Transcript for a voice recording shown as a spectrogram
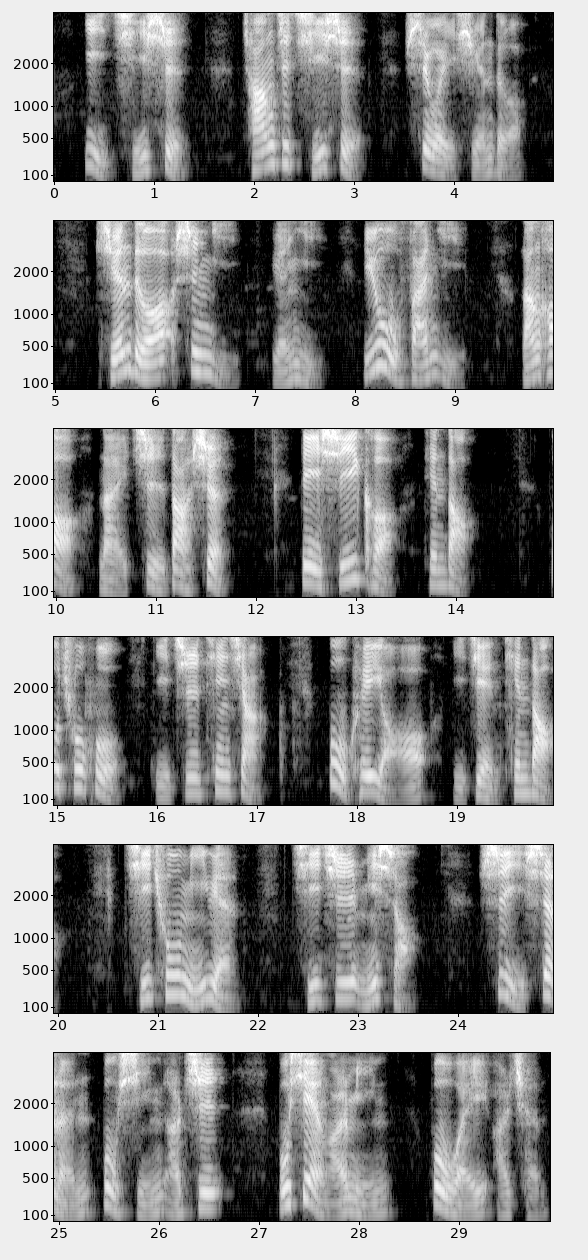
亦其事，常知其事，是谓玄德。玄德深矣，远矣，于物反矣，然后乃至大顺。第十一课天道，不出户，以知天下；不窥有，以见天道。其出弥远，其知弥少。是以圣人不行而知，不见而明，不为而成。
